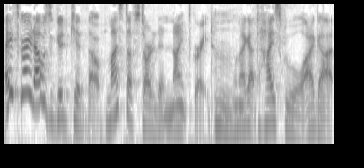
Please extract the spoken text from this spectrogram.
Eighth grade, I was a good kid though. My stuff started in ninth grade. Hmm. When I got to high school, I got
